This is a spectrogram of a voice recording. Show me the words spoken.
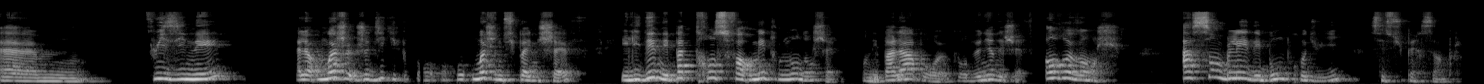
Euh, cuisiner, alors moi, je, dis qu'il moi, je ne suis pas une chef et l'idée n'est pas de transformer tout le monde en chef. On n'est pas là pour, pour devenir des chefs. En revanche, assembler des bons produits, c'est super simple.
